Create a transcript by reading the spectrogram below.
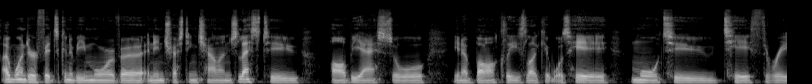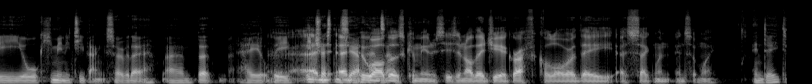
I wonder if it's going to be more of a, an interesting challenge, less to RBS or you know Barclays like it was here, more to tier three or community banks over there. Um, but hey, it'll be uh, interesting. And, and who are those communities, and are they geographical or are they a segment in some way? Indeed.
